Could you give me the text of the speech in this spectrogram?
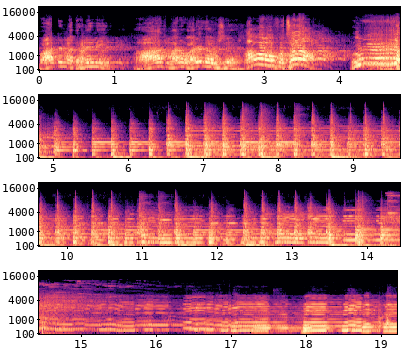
પાટણના ધણીની આજ મારે વારે જવું છે. આવો બાપુ ચલો. અરે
